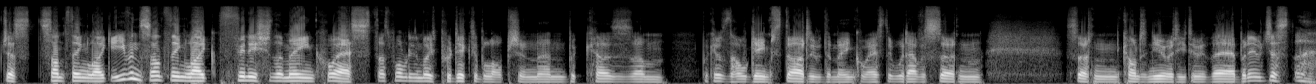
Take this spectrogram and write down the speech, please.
just something like even something like finish the main quest. That's probably the most predictable option, and because um, because the whole game started with the main quest, it would have a certain certain continuity to it there, but it was just uh,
